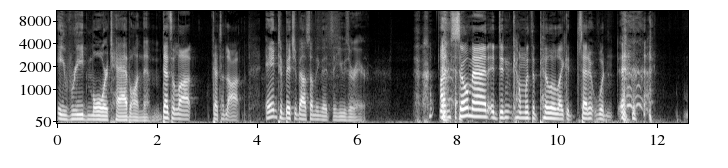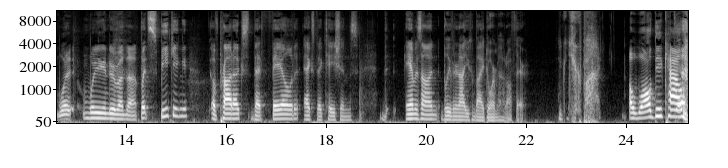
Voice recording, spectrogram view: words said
a read more tab on them That's a lot. That's a lot. and to bitch about something that's a user error. I'm so mad it didn't come with a pillow like it said it wouldn't. what what are you gonna do about that? But speaking of products that failed expectations, th- Amazon, believe it or not, you can buy a doormat off there. You could, you could buy a wall decal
